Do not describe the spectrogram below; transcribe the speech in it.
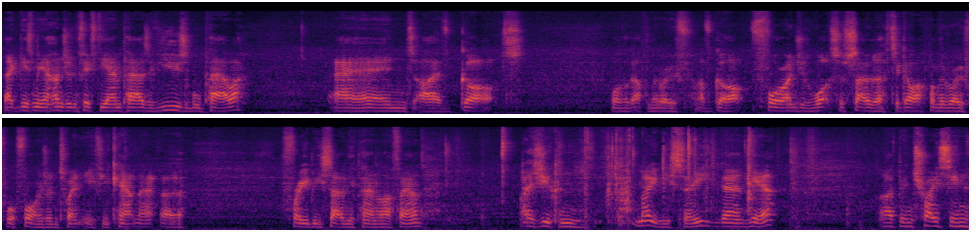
that gives me 150 amp hours of usable power and I've got what have I got up on the roof? I've got 400 watts of solar to go up on the roof or 420 if you count that uh, freebie solar panel I found as you can maybe see down here I've been tracing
